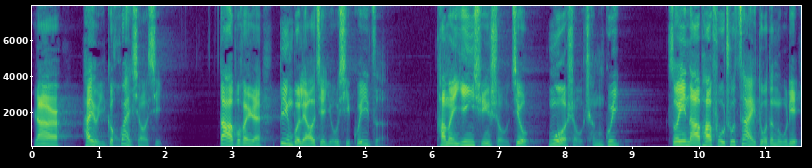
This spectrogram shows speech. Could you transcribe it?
然而，还有一个坏消息：大部分人并不了解游戏规则，他们因循守旧、墨守成规，所以哪怕付出再多的努力，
